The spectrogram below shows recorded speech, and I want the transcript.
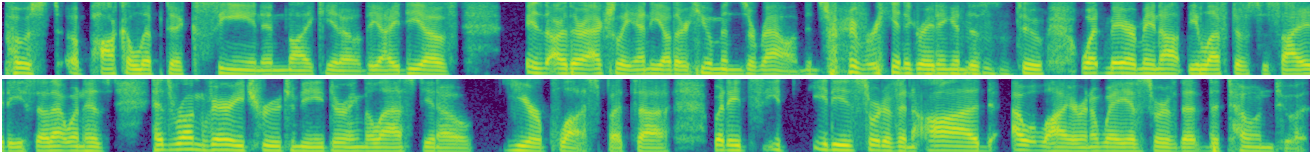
post-apocalyptic scene and like you know the idea of is are there actually any other humans around and sort of reintegrating into to what may or may not be left of society so that one has has rung very true to me during the last you know year plus. But uh, but it's it, it is sort of an odd outlier in a way of sort of the the tone to it.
